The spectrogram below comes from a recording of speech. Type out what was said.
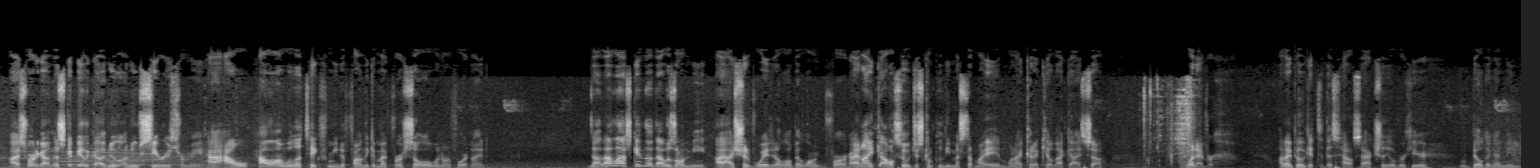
I swear to God, this could be like a new a new series for me. How, how how long will it take for me to finally get my first solo win on Fortnite? No, that last game though, that was on me. I, I should have waited a little bit longer before, and I also just completely messed up my aim when I could have killed that guy. So, whatever. I might be able to get to this house actually over here, building. I mean.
